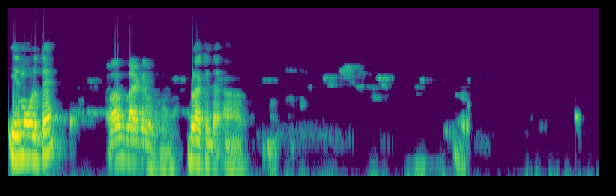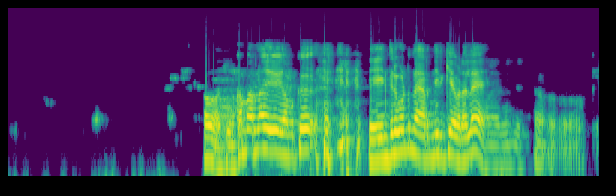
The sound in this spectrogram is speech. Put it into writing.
ഇത് മുകളിലത്തെ? ബ്ലാക്കിന്റെ ആ. ഓ ചുരുക്കം പറഞ്ഞ നമുക്ക് ഏഞ്ചൽ കൊണ്ട് നിറഞ്ഞിരിക്കുക ഇവിടെ അല്ലേ? ഓക്കെ.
